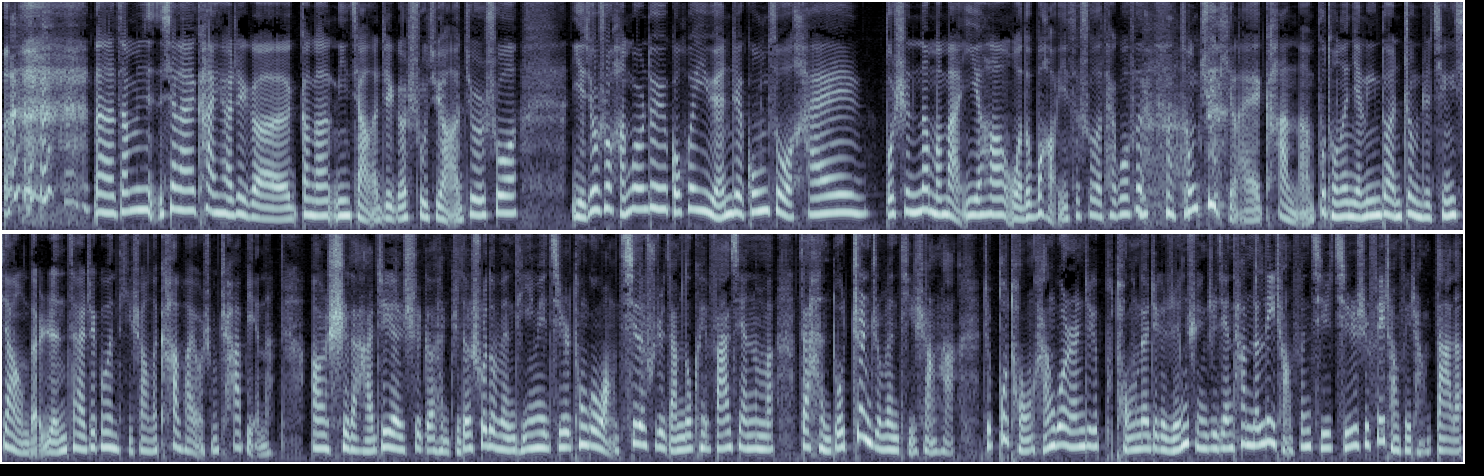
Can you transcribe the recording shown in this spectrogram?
那咱们先来看一下这个刚刚您讲的这个数据啊，就是说。也就是说，韩国人对于国会议员这工作还不是那么满意哈，我都不好意思说的太过分。从具体来看呢，不同的年龄段、政治倾向的人在这个问题上的看法有什么差别呢？啊，是的哈，这个是个很值得说的问题，因为其实通过往期的数据，咱们都可以发现，那么在很多政治问题上哈，这不同韩国人这个不同的这个人群之间，他们的立场分歧其实是非常非常大的。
